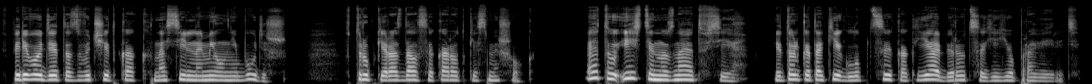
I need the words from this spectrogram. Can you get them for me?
В переводе это звучит как «насильно мил не будешь». В трубке раздался короткий смешок. Эту истину знают все, и только такие глупцы, как я, берутся ее проверить.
